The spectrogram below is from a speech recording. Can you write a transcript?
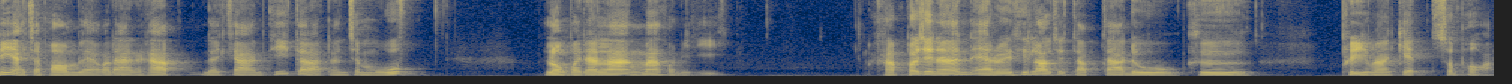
นี่อาจจะพร้อมแล้วก็ได้นะครับ ในการที่ตลาดนั้นจะ move ลงไปด้านล่างมากกว่านี้อีกครับเพราะฉะนั้น area ที่เราจะจับตาดูคือ pre market support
